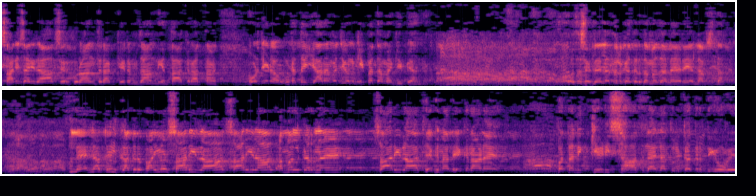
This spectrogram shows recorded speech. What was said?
ساری ساری رات سر قرآن تے رکھ کے رمضان دیاں تاک راتا میں اور جیڑا اٹھ دے یارہ بجے ان کی پتہ میں کی پیانا وہ تو صرف لیلت القدر دا مزہ لے رہے لفظ دا لیلت القدر بھائیو ساری رات ساری رات عمل کرنا ہے ساری رات ایک نال ایک رانا ہے پتہ نہیں کیڑی ساتھ لیلت القدر دی ہوئے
